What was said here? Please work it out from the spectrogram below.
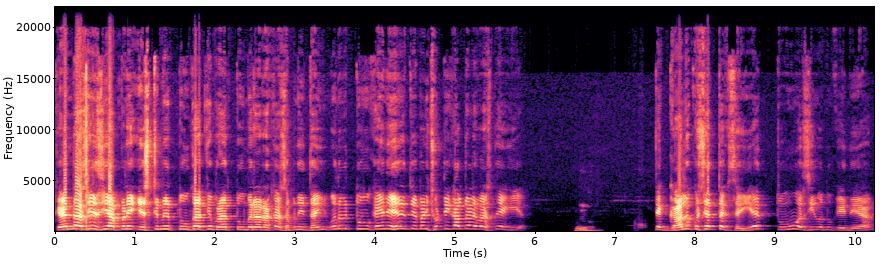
ਕਹਿੰਦਾ ਸੀ ਅਸੀਂ ਆਪਣੇ ਇਸ਼ਟ ਨੂੰ ਤੂੰ ਕਰਕੇ ਬੜਾ ਤੂੰ ਮੇਰਾ ਰੱਖਾ ਸਭ ਨਹੀਂ ਥਾਈ। ਉਹਨੂੰ ਵੀ ਤੂੰ ਕਹਿੰਦੇ ਇਹ ਤੇ ਬੜੀ ਛੋਟੀ ਗੱਲ ਤੁਹਾਡੇ ਵਾਸਤੇ ਹੈਗੀ ਆ। ਹੂੰ। ਤੇ ਗੱਲ ਕੁਛ ਹੱਦ ਤੱਕ ਸਹੀ ਹੈ ਤੂੰ ਅਸੀਂ ਉਹਨੂੰ ਕਹਿੰਦੇ ਆ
